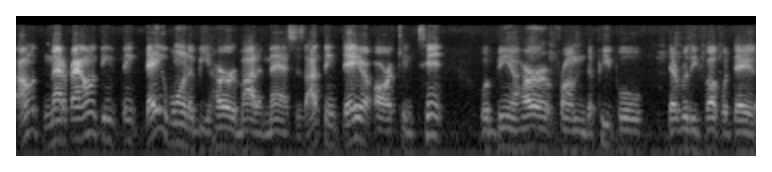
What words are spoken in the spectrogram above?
I don't. Matter of fact, I don't even think they want to be heard by the masses. I think they are content with being heard from the people that really fuck with their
